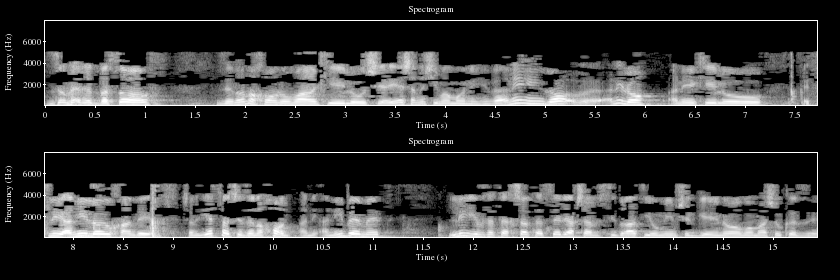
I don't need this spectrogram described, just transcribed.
זאת אומרת, בסוף, זה לא נכון לומר כאילו שיש אנשים המונים, ואני לא, אני לא, אני כאילו, אצלי, אני לא אוכל, עכשיו, יש צד שזה נכון, אני, אני באמת, לי, אם אתה עכשיו תעשה לי עכשיו סדרת איומים של גיהנום או משהו כזה,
